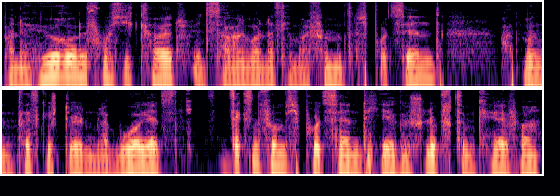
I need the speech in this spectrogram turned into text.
bei einer höheren Feuchtigkeit, in Zahlen waren das hier mal 75 Prozent, hat man festgestellt im Labor jetzt 56 Prozent hier geschlüpft zum Käfer.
